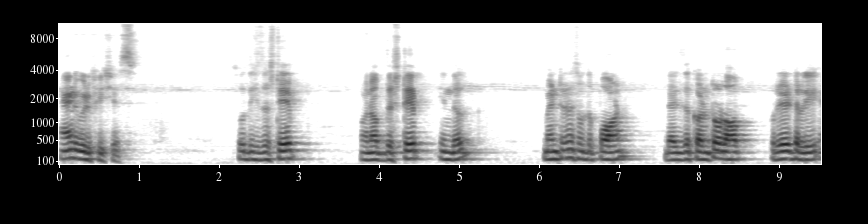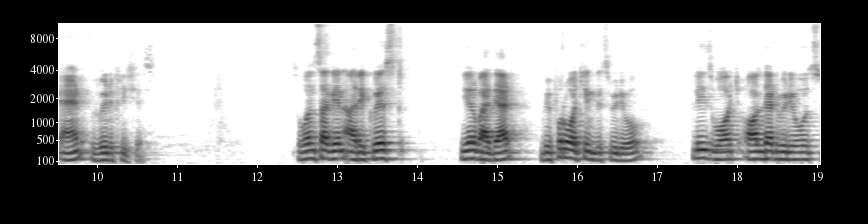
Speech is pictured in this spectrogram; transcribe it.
and weed fishes. So this is the step, one of the step in the maintenance of the pond that is the control of predatory and weed fishes. So once again I request hereby that before watching this video please watch all that videos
